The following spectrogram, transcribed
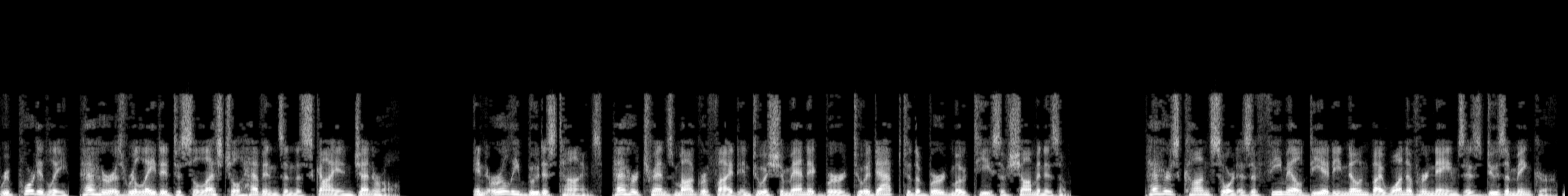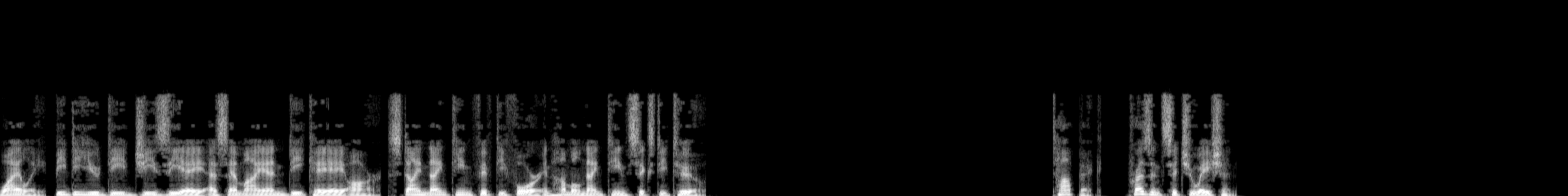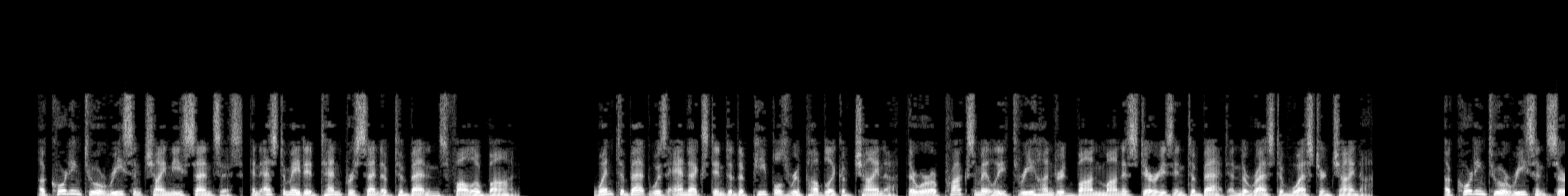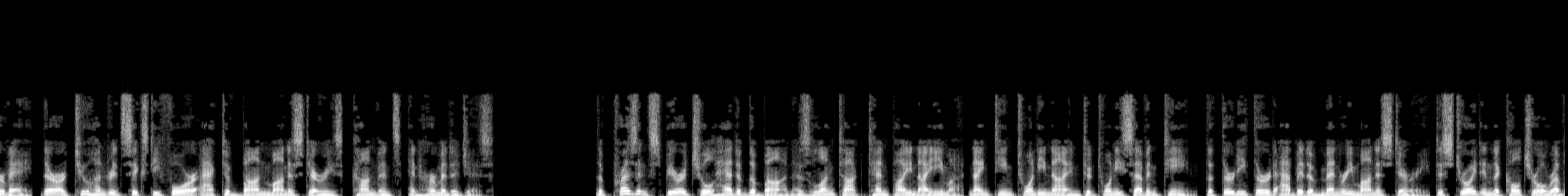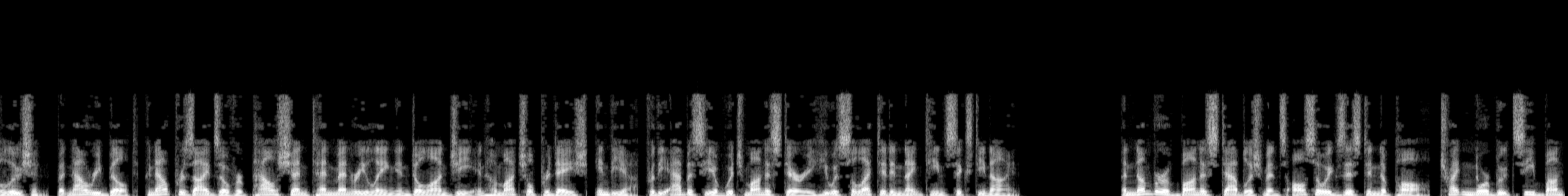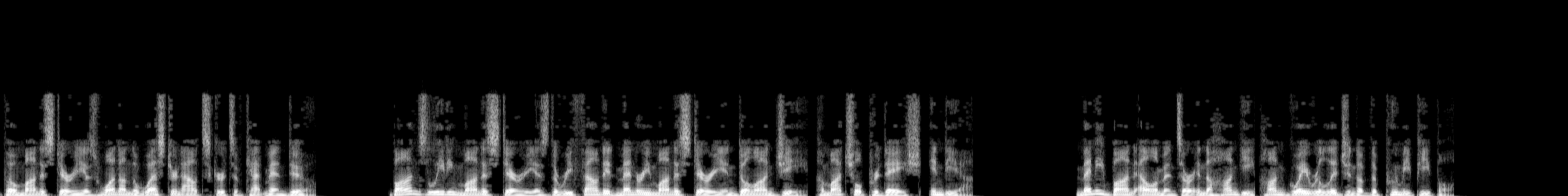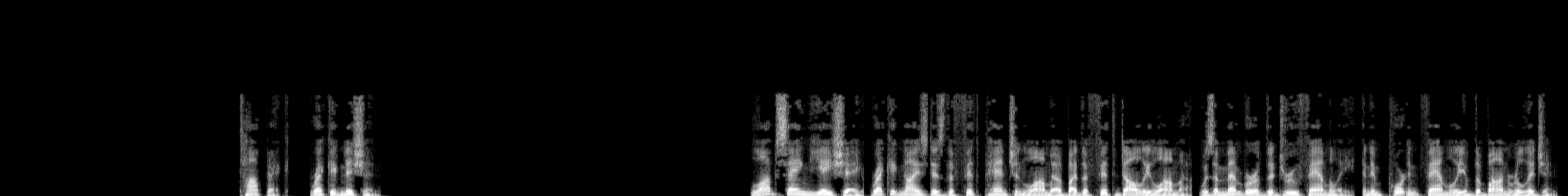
Reportedly, Pehar is related to celestial heavens and the sky in general. In early Buddhist times, Pehar transmogrified into a shamanic bird to adapt to the bird motifs of shamanism. Pehar's consort is a female deity known by one of her names as Duza Minkar Wylie, Bdudgzasmindkar, Stein 1954 in Hummel 1962. Present situation According to a recent Chinese census, an estimated 10% of Tibetans follow Bon. When Tibet was annexed into the People's Republic of China, there were approximately 300 Bon monasteries in Tibet and the rest of western China. According to a recent survey, there are 264 active Bon monasteries, convents, and hermitages. The present spiritual head of the Bon is Lungtok Tenpai Naima (1929–2017), the 33rd abbot of Menri Monastery, destroyed in the Cultural Revolution, but now rebuilt, who now presides over Pal Shen Ten Menri Ling in Dolanji in Himachal Pradesh, India, for the abbacy of which monastery he was selected in 1969. A number of Bon establishments also exist in Nepal. Triten Norbutse Bonpo Monastery is one on the western outskirts of Kathmandu. Bon's leading monastery is the refounded Menri Monastery in Dolanji, Himachal Pradesh, India. Many Bon elements are in the Hongui religion of the Pumi people. Recognition Lobsang Yeshe, recognized as the fifth Panchen Lama by the fifth Dalai Lama, was a member of the Dru family, an important family of the Bon religion.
